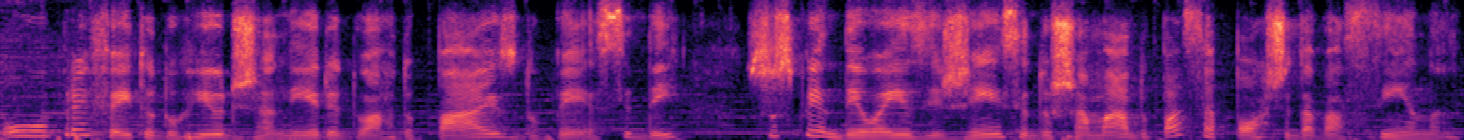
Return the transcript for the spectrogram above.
O prefeito do Rio de Janeiro, Eduardo Paes, do PSD, suspendeu a exigência do chamado passaporte da vacina,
